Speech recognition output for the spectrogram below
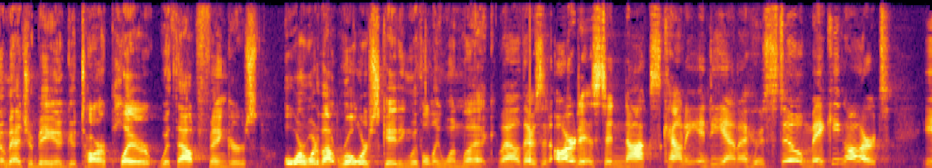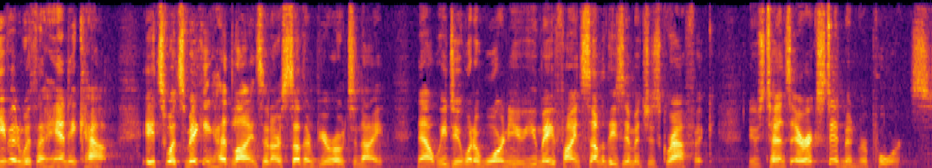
you imagine being a guitar player without fingers? Or what about roller skating with only one leg? Well, there's an artist in Knox County, Indiana, who's still making art, even with a handicap. It's what's making headlines in our Southern Bureau tonight. Now, we do want to warn you, you may find some of these images graphic. News 10's Eric Stidman reports.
